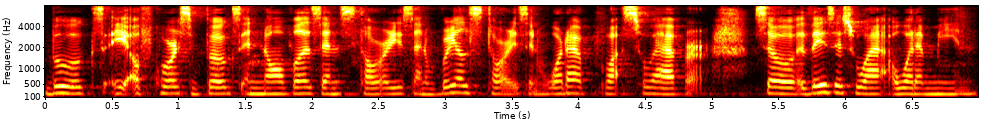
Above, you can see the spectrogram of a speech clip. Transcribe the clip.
books eh, of course books and novels and stories and real stories and whatever whatsoever. So this is what what i mean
